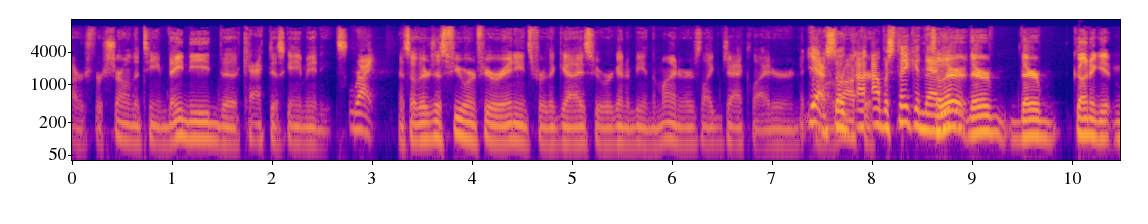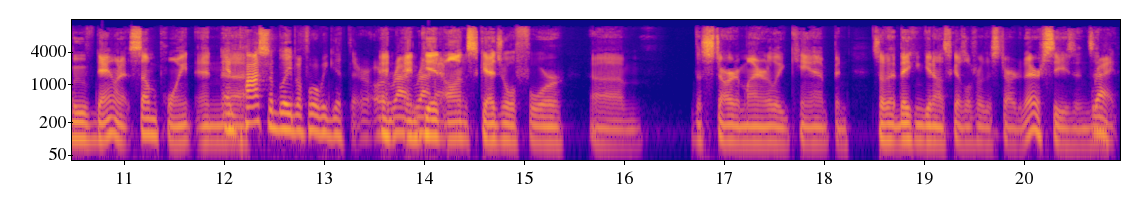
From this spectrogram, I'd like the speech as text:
are for sure on the team, they need the cactus game innings, right? And so they're just fewer and fewer innings for the guys who are going to be in the minors, like Jack Leiter and yeah. So I, I, was thinking that. So they're they're they're going to get moved down at some point, and and uh, possibly before we get there, or and, right, and right get after. on schedule for um, the start of minor league camp and so that they can get on schedule for the start of their seasons. Right.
